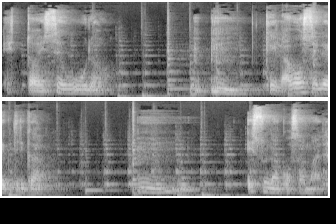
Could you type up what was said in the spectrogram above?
Estoy seguro que la voz eléctrica mm, es una cosa mala.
